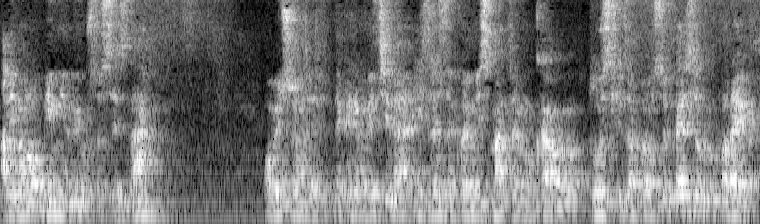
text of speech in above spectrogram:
ali malo obimnije nego što se zna. Obično, da kažemo, većina izraza koje mi smatramo kao turski, zapravo su persijskog porekla.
